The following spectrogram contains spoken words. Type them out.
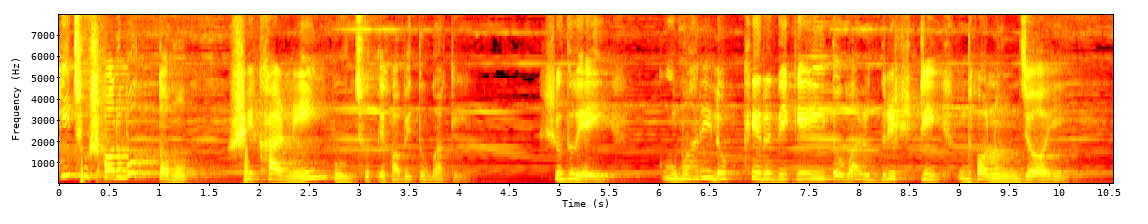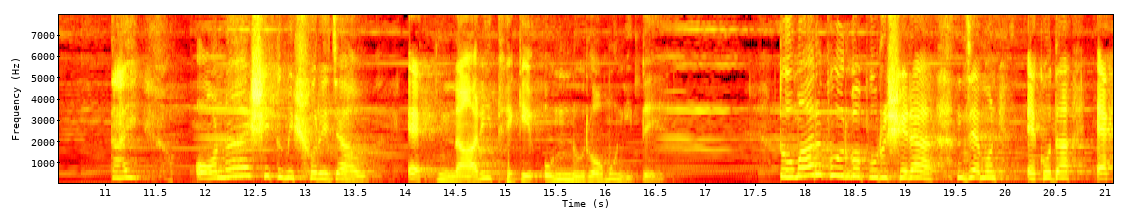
কিছু সর্বোত্তম সেখানেই পৌঁছতে হবে তোমাকে। শুধু এই কুমারী লক্ষ্যের দিকেই তোমার দৃষ্টি ধনঞ্জয়। তাই অনায়াসে তুমি সরে যাও এক নারী থেকে অন্য রমণীতে। তোমার পূর্বপুরুষেরা যেমন একদা এক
